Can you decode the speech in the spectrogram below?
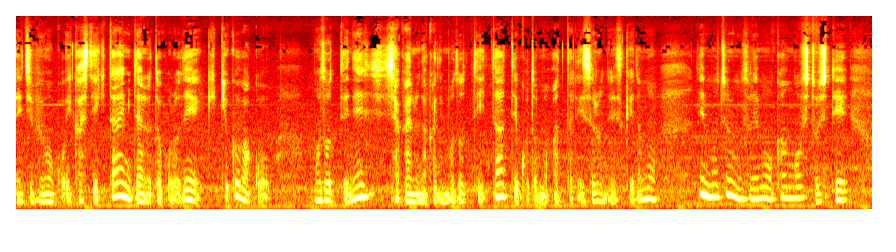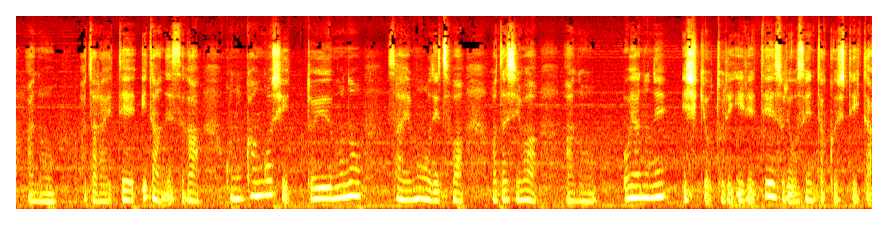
自分をこう生かしていきたいみたいなところで結局はこう戻ってね社会の中に戻っていたっていうこともあったりするんですけどもでもちろんそれも看護師としてあの働いていたんですがこの看護師というものさえも実は私はあの親のね意識を取り入れてそれを選択していた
